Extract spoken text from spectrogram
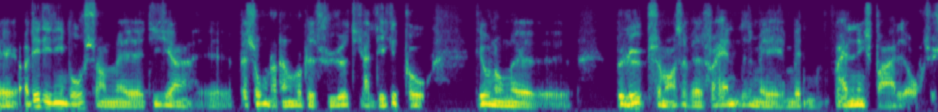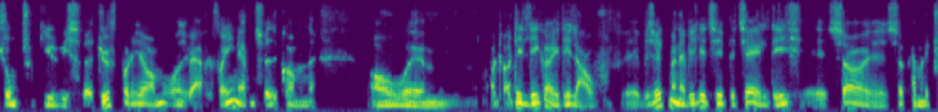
Øh, og det er det niveau, som øh, de her øh, personer, der nu er blevet fyret, de har ligget på. Det er jo nogle øh, beløb, som også har været forhandlet med, med den forhandlingsberettede organisation, som givetvis har været dyft på det her område, i hvert fald for en af dems vedkommende. Og, øh, og, og det ligger i det lav. Øh, hvis ikke man er villig til at betale det, øh, så, øh, så kan man ikke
